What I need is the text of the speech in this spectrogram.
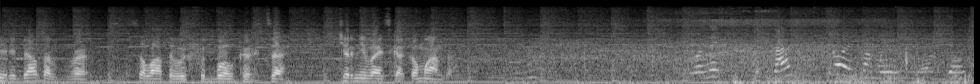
А оці ребята в салатових футболках це чернівецька команда. Вони за стройками йдуть.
